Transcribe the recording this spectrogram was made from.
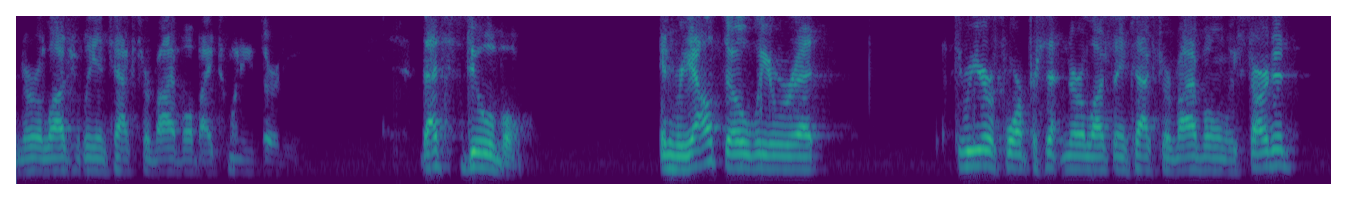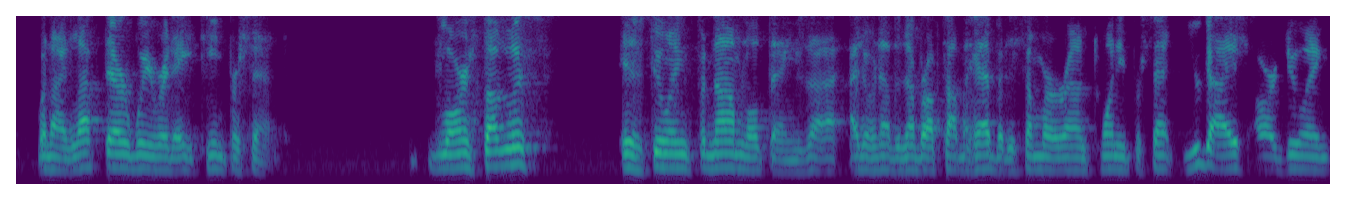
neurologically intact survival by 2030. That's doable. In Rialto, we were at three or 4% neurologically intact survival when we started. When I left there, we were at 18%. Lawrence Douglas is doing phenomenal things. I, I don't have the number off the top of my head, but it's somewhere around 20%. You guys are doing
